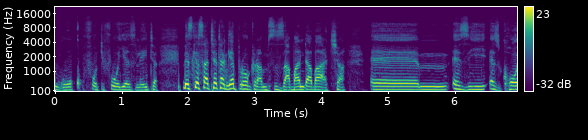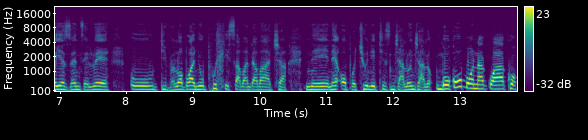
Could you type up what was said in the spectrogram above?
ngoku 44 years later. Besikhe sathetha ngee-programs zabantu abatsha um ezikhoyo ezenzelwe udevelop okanye uphuhlisa abantu abatsha nee-opportunities njalo njalo ngokubona kwakho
